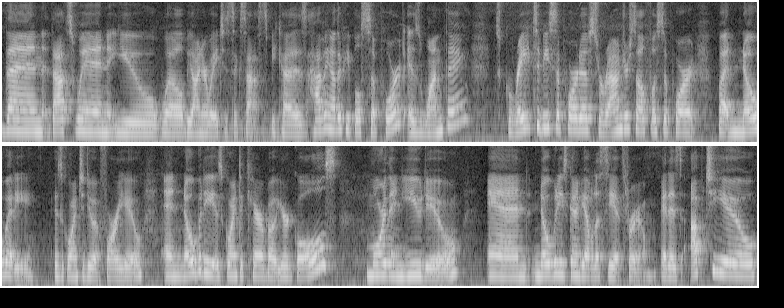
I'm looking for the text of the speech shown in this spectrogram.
then that's when you will be on your way to success because having other people's support is one thing. It's great to be supportive, surround yourself with support, but nobody is going to do it for you and nobody is going to care about your goals more than you do and nobody's going to be able to see it through. It is up to you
